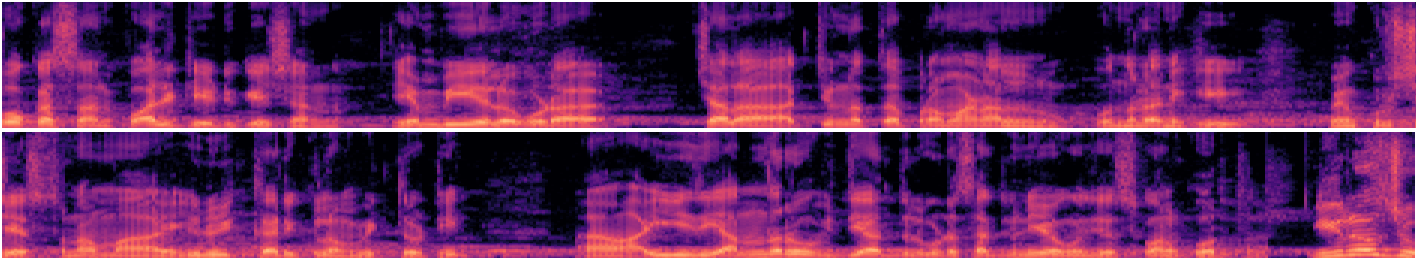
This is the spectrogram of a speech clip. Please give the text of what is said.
ఫోకస్ ఆన్ క్వాలిటీ ఎడ్యుకేషన్ ఎంబీఏలో కూడా చాలా అత్యున్నత ప్రమాణాలను పొందడానికి మేము కృషి చేస్తున్నాం మా యూనిక్ కరికులం వీటితోటి. ఇది అందరూ విద్యార్థులు కూడా సద్వినియోగం చేసుకోవాలని కోరుతున్నాను ఈరోజు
